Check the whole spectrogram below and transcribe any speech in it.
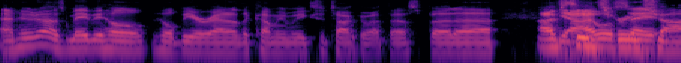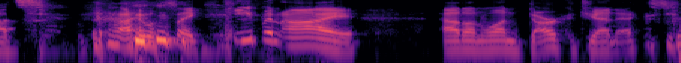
and who knows maybe he'll he'll be around in the coming weeks to talk about this but uh I've Yeah, seen I will say- screenshots. i will say keep an eye out on one dark genix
